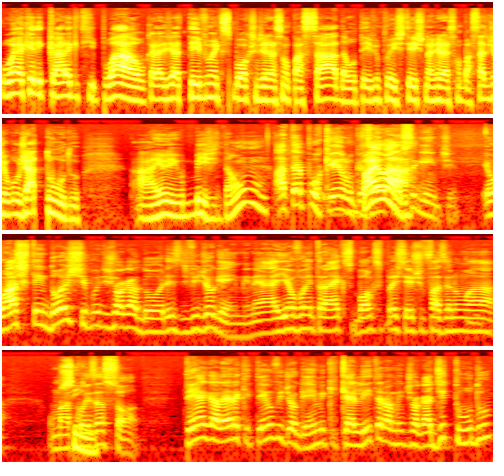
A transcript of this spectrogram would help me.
ou é aquele cara que, tipo, ah, o cara já teve um Xbox na geração passada, ou teve um PlayStation na geração passada e jogou já tudo. Aí eu digo, bicho, então. Até porque, Lucas, vai é, lá. é o seguinte: eu acho que tem dois tipos de jogadores de videogame, né? Aí eu vou entrar Xbox e PlayStation fazendo uma, uma coisa só. Tem a galera que tem um videogame que quer literalmente jogar de tudo,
